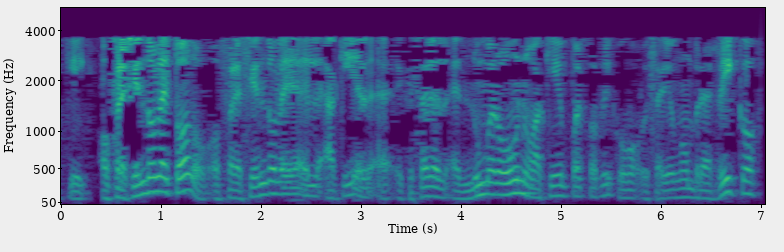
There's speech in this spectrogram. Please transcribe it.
aquí, ofreciéndole todo, ofreciéndole aquí el, que ser el, número uno aquí en Puerto Rico, sería un hombre rico,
